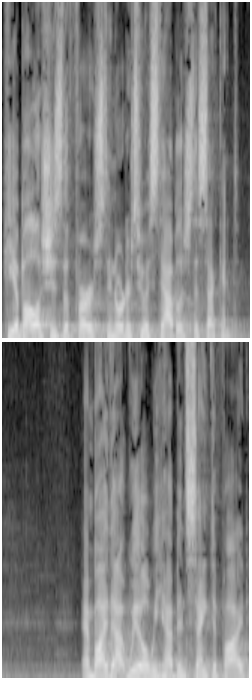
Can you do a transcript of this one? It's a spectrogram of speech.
He abolishes the first in order to establish the second. And by that will we have been sanctified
